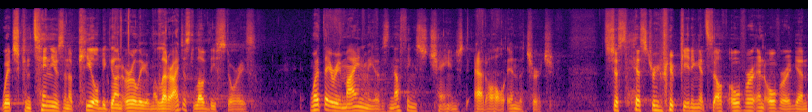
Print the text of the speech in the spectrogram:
which continues an appeal begun earlier in the letter. I just love these stories. What they remind me of is nothing's changed at all in the church. It's just history repeating itself over and over again.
